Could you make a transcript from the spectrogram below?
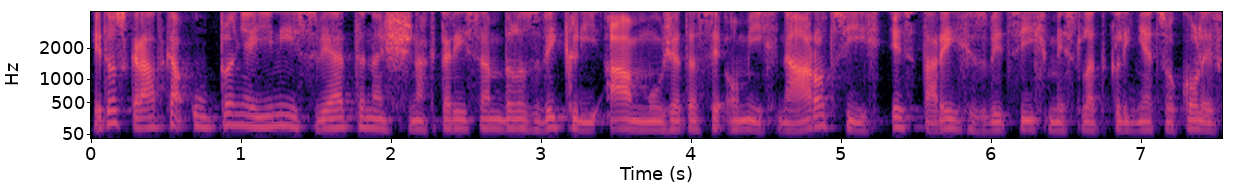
Je to zkrátka úplně jiný svět, než na který jsem byl zvyklý a můžete si o mých nárocích i starých zvicích myslet klidně cokoliv.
